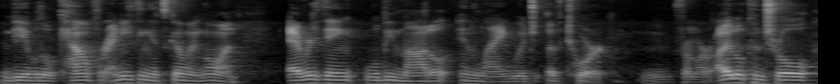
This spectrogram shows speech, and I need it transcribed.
and be able to account for anything that's going on, everything will be modeled in language of torque, mm, from our idle control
